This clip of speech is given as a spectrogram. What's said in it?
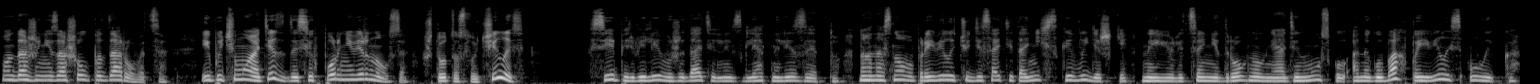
«Он даже не зашел поздороваться. И почему отец до сих пор не вернулся? Что-то случилось?» Все перевели выжидательный взгляд на Лизетту, но она снова проявила чудеса титанической выдержки. На ее лице не дрогнул ни один мускул, а на губах появилась улыбка.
